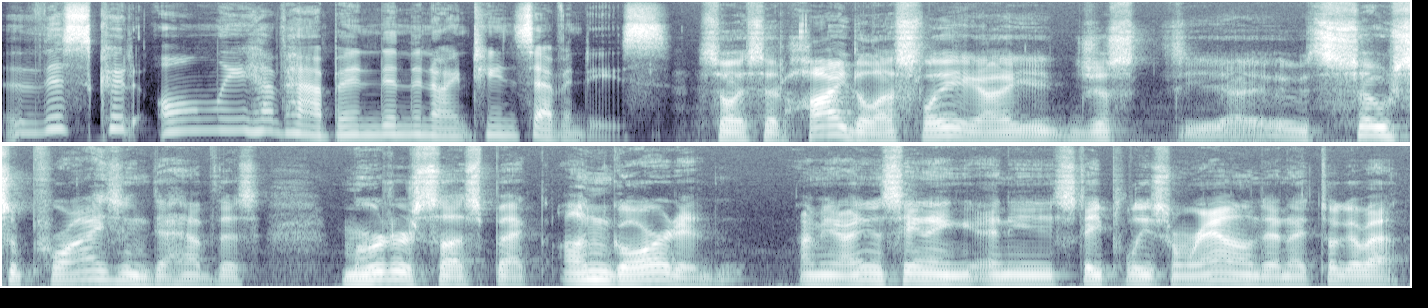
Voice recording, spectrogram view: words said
This could only have happened in the 1970s. So I said, Hi, Leslie. I just, uh, it was so surprising to have this murder suspect unguarded. I mean, I didn't see any, any state police around, and I took about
